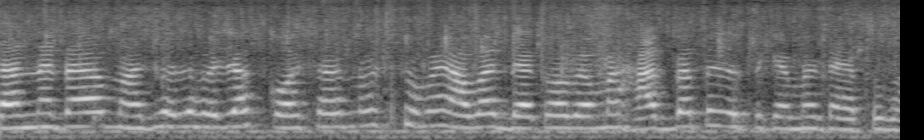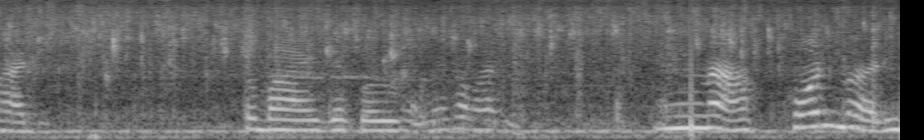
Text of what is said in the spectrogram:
রান্নাটা মাছ ভাজা হয়ে যাক কষানোর সময় আবার দেখা হবে। আমার হাত ব্যথা যাচ্ছে ক্যামেরাটা এত ভারী। তো ভাই যা করুক না ফোন ভারী।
